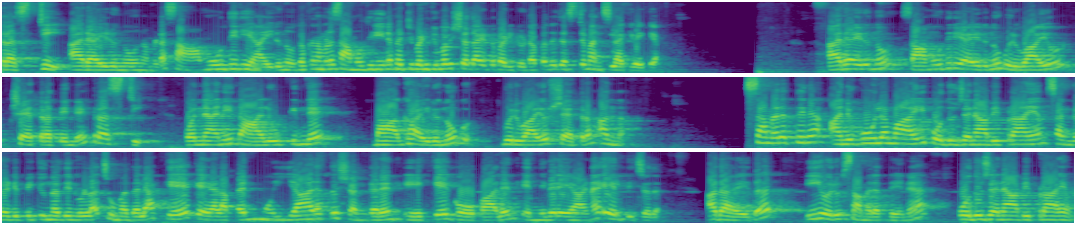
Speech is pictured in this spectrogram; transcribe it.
ട്രസ്റ്റി ആരായിരുന്നു? നമ്മുടെ സാമൂതിരി ആയിരുന്നു. ഇതൊക്കെ നമ്മൾ സാമൂതിരിനെ പറ്റി പഠിക്കുമ്പോൾ വിശദമായിട്ട് പഠിക്കുന്നുണ്ട്. അപ്പൊ അത് ജസ്റ്റ് മനസ്സിലാക്കി വെക്കാം. ആരായിരുന്നു? സാമൂതിരി ആയിരുന്നു ഗുരുവായൂർ ക്ഷേത്രത്തിന്റെ ട്രസ്റ്റി പൊന്നാനി താലൂക്കിന്റെ ഭാഗമായിരുന്നു ഗുരുവായൂർ ക്ഷേത്രം അന്ന്. സമരത്തിന് അനുകൂലമായി പൊതുജനാഭിപ്രായം സംഘടിപ്പിക്കുന്നതിനുള്ള ചുമതല K Kelappan Moyyarath Sankaran A K Gopalan എന്നിവരെയാണ് ഏൽപ്പിച്ചത്. അതായത് ഈ ഒരു സമരത്തിന് പൊതുജനാഭിപ്രായം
